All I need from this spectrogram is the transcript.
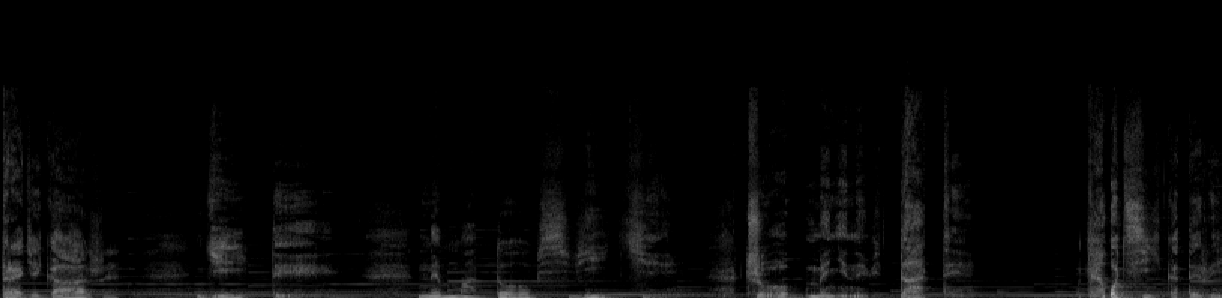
Третій каже, діти, нема того в світі, чого б мені не віддати. Оцій Катерині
